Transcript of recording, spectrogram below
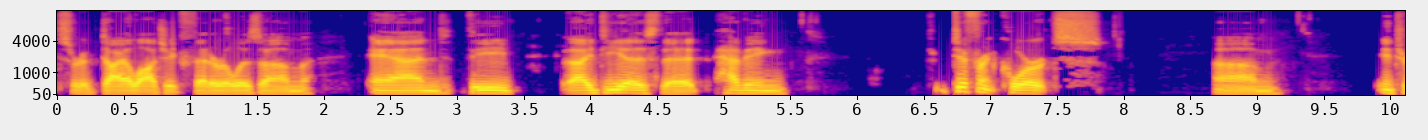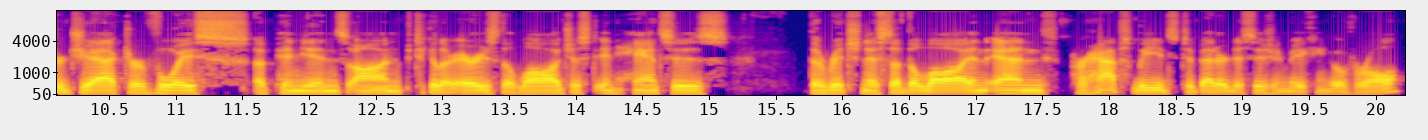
sort of dialogic federalism and the idea is that having different courts um, interject or voice opinions on particular areas of the law just enhances the richness of the law and, and perhaps leads to better decision making overall.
